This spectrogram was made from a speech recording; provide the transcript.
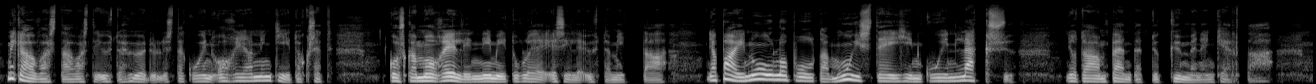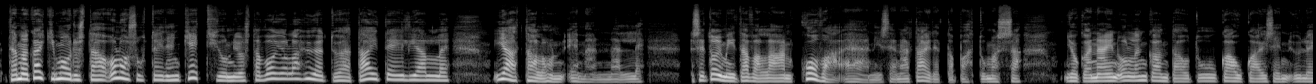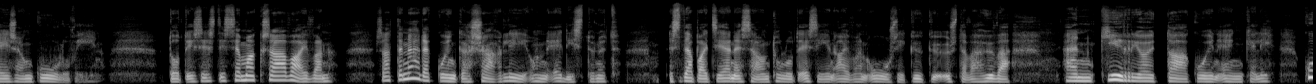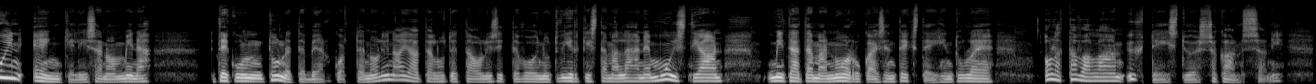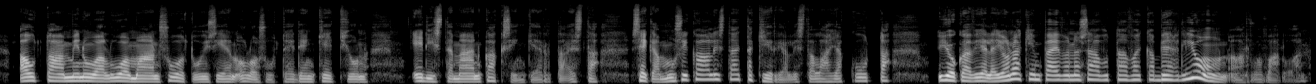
Mikä on vastaavasti yhtä hyödyllistä kuin Oriannin kiitokset, koska Morellin nimi tulee esille yhtä mittaa ja painuu lopulta muisteihin kuin läksy, jota on päntätty kymmenen kertaa. Tämä kaikki muodostaa olosuhteiden ketjun, josta voi olla hyötyä taiteilijalle ja talon emännälle. Se toimii tavallaan kova äänisenä taidetapahtumassa, joka näin ollen kantautuu kaukaisen yleisön kuuluviin. Totisesti se maksaa vaivan. Saatte nähdä, kuinka Charlie on edistynyt. Sitä paitsi hänessä on tullut esiin aivan uusi kyky, ystävä hyvä. Hän kirjoittaa kuin enkeli. Kuin enkeli, sanon minä. Te kun tunnette Berkotten, olin ajatellut, että olisitte voinut virkistämällä hänen muistiaan, mitä tämän nuorukaisen teksteihin tulee, olla tavallaan yhteistyössä kanssani auttaa minua luomaan suotuisien olosuhteiden ketjun, edistämään kaksinkertaista sekä musikaalista että kirjallista lahjakkuutta, joka vielä jonakin päivänä saavuttaa vaikka Berlion arvovallan.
